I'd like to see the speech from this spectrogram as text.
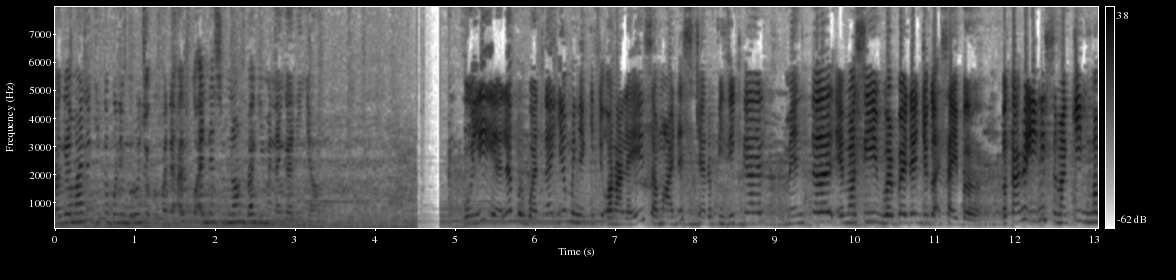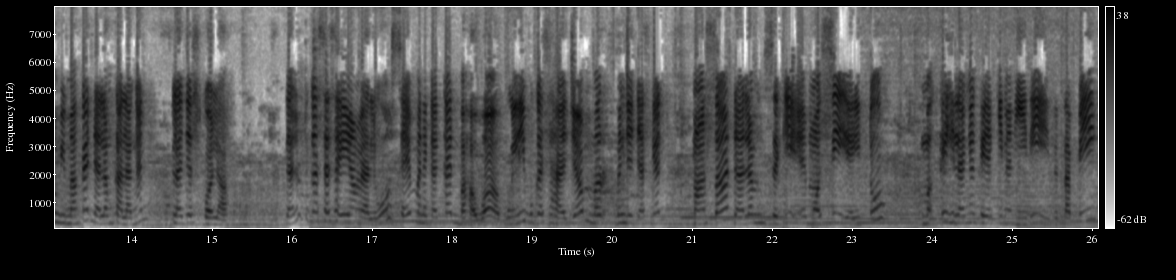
bagaimana kita boleh merujuk kepada Al-Quran dan Sunnah bagi menanganinya. Buli ialah perbuatan yang menyakiti orang lain sama ada secara fizikal, mental, emosi, verbal dan juga cyber. Perkara ini semakin membimbangkan dalam kalangan pelajar sekolah. Dalam tugasan saya yang lalu, saya menekankan bahawa buli bukan sahaja menjejaskan masa dalam segi emosi iaitu kehilangan keyakinan diri tetapi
